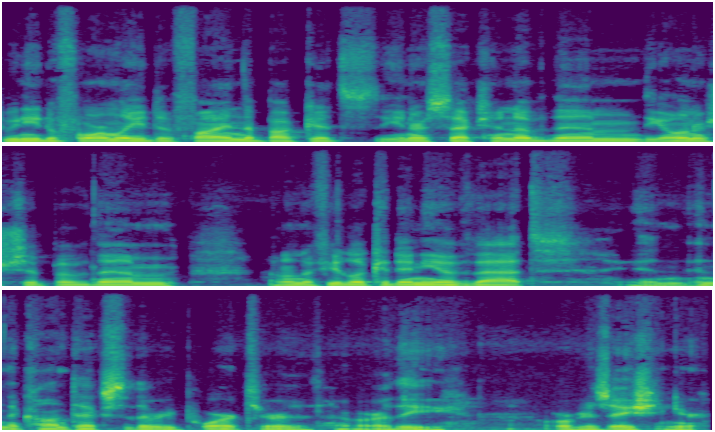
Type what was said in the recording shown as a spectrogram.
Do we need to formally define the buckets the intersection of them the ownership of them? I don't know if you look at any of that in in the context of the report or or the organization you're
